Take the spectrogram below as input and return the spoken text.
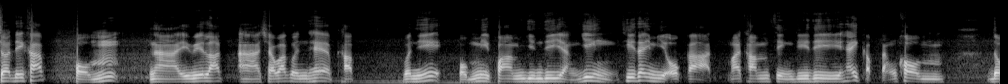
สวัสดีครับ ผมนายวิรัตอาชวกุลเทพครับ วันนี้ผมมีความยินดีอย่างยิ่งที่ได้มีโอกาสมาทำสิ่งดี ๆ ให้กับสังคม โด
